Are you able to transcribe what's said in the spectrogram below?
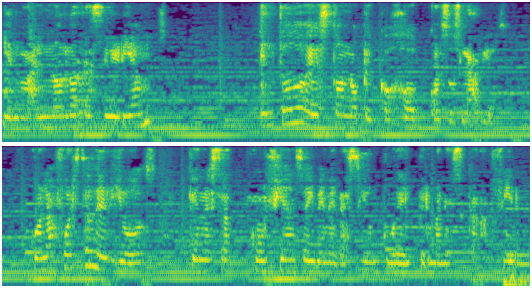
y el mal no lo recibiríamos? En todo esto no pecó Job con sus labios. Con la fuerza de Dios, que nuestra confianza y veneración por Él permanezca firme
